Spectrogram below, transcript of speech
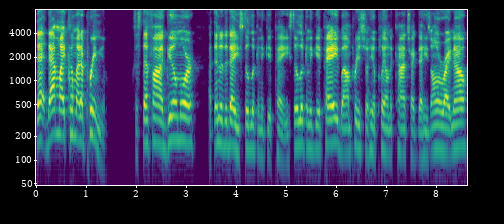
that that might come at a premium. So Stephon Gilmore, at the end of the day, he's still looking to get paid. He's still looking to get paid, but I'm pretty sure he'll play on the contract that he's on right now.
